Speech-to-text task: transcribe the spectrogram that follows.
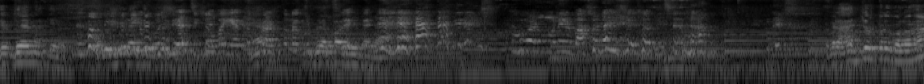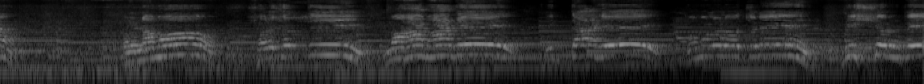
কেউ দেয় না কেউ আমি বসে আছি সবাই এত প্রার্থনা কি ব্যাপার এই করছে আমার মনের বাসনাই শেষ হচ্ছে না। এবার হাত জোর করে বলো হ্যাঁ? বলো নমো সরস্বতী মহাভাগে বিদ্যা হে কমলোচনে বিশ্বরূপে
